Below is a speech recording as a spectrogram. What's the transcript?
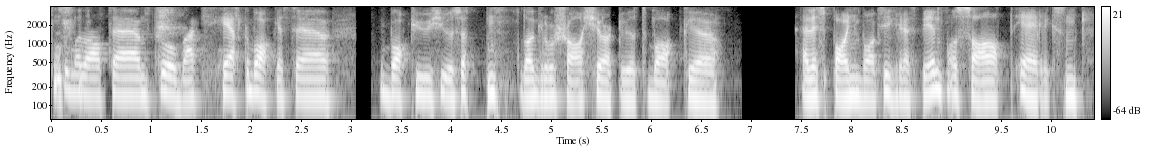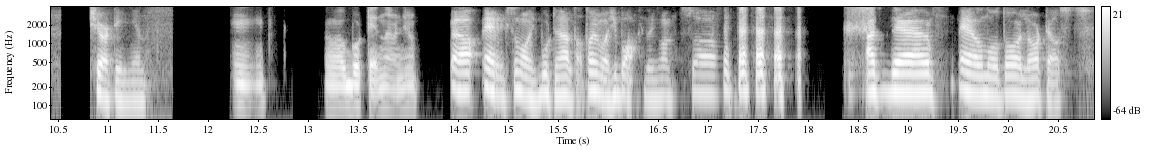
Som er da til en throwback helt tilbake til Baku 2017, da Grosja kjørte ut bak eh, Eller spann bak sikkerhetsbilen og sa at Eriksen kjørte inn i den. Mm. Han var borti den ja. Ja, Eriksson var ikke borte i det hele tatt. Han var ikke bak den gang. Så altså, det er jo noe av det aller artigste.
